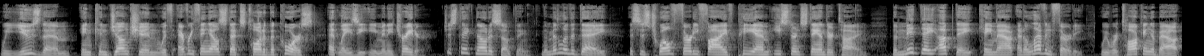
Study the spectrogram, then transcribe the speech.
We use them in conjunction with everything else that's taught in the course at Lazy E-mini Trader. Just take note of something. In the middle of the day, this is 12:35 p.m. Eastern Standard Time. The midday update came out at 11:30. We were talking about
